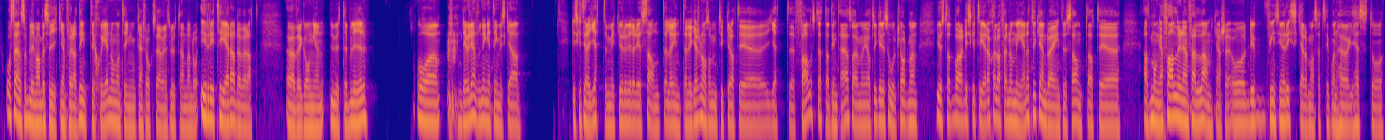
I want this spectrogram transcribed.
Och sen så blir man besviken för att det inte sker någonting och kanske också även i slutändan då irriterad över att övergången uteblir. Och Det är väl egentligen ingenting vi ska diskutera jättemycket huruvida det är sant eller inte. Eller det är kanske någon som tycker att det är jättefalskt detta, att det inte är så här. Men jag tycker det är solklart. Men just att bara diskutera själva fenomenet tycker jag ändå är intressant. Att, det, att många faller i den fällan kanske. Och Det finns ju en risk här att man sätter sig på en hög häst och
